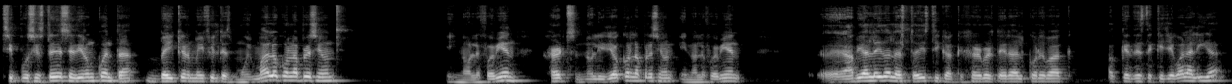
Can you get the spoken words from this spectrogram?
si, pues, si ustedes se dieron cuenta, Baker Mayfield es muy malo con la presión y no le fue bien. Hertz no lidió con la presión y no le fue bien. Eh, había leído la estadística que Herbert era el coreback que desde que llegó a la liga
